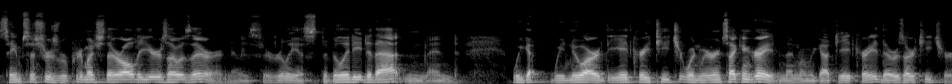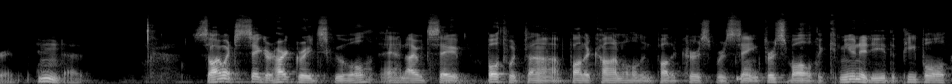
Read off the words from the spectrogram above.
same sisters were pretty much there all the years I was there, and there was really a stability to that, and and we got we knew our the eighth grade teacher when we were in second grade, and then when we got to eighth grade, there was our teacher, and, and uh, So I went to Sacred Heart Grade School, and I would say both what uh, Father Connell and Father Kirst were saying. First of all, the community, the people,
